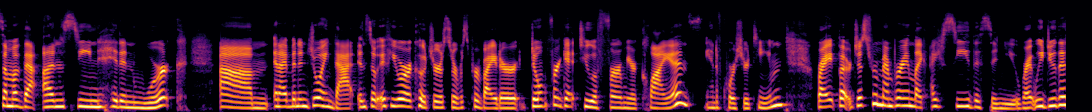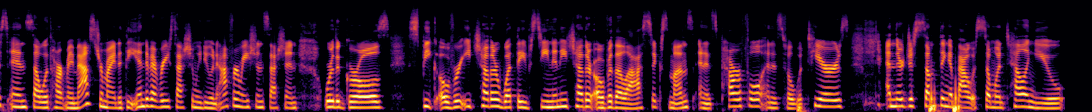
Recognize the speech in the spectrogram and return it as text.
some of that unseen hidden work. Um, and I've been enjoying that. And so if you are a coach or a service provider, don't forget to affirm your clients and, of course, your team, right? But just remembering, like, I see this in you, right? We do this in Sell with Heart, my mastermind. At the end of every session, we do an affirmation session where the girls speak over each other, what they've seen in each other over the last six months. And it's powerful and it's filled with tears. And there's just something about someone telling you,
